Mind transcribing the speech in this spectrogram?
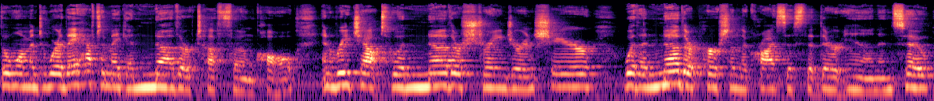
the woman to where they have to make another tough phone call and reach out to another stranger and share with another person the crisis that they're in. And so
